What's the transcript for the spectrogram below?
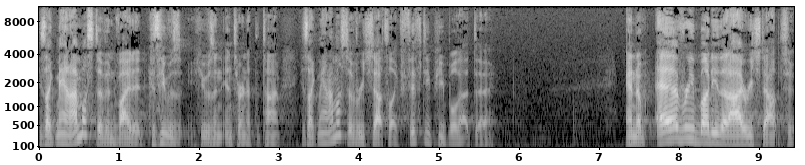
he's like, man, I must have invited, because he was, he was an intern at the time. He's like, man, I must have reached out to like 50 people that day. And of everybody that I reached out to,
